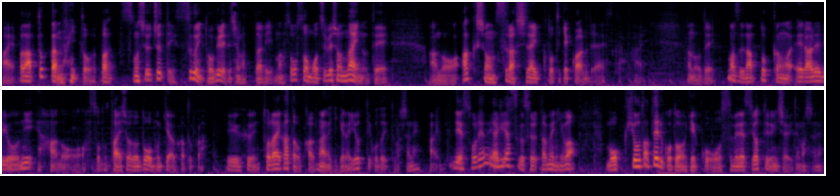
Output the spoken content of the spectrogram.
はい、やっぱ納得感ないと、やっぱその集中ってすぐに途切れてしまったり、まあ、そもそもモチベーションないので、あの、アクションすらしないことって結構あるじゃないですか。はい。なので、まず納得感を得られるように、あの、その対象とどう向き合うかとか、いうふうに捉え方を考えなきゃいけないよっていうことを言ってましたね。はい。で、それをやりやすくするためには、目標を立てることは結構おすすめですよっていうふうに言ってましたね。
